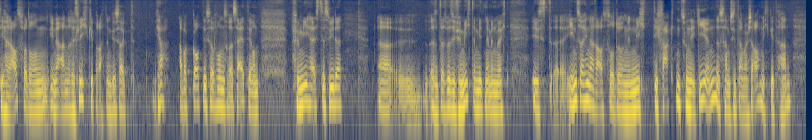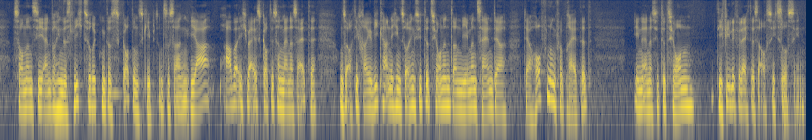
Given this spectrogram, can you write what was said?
die Herausforderung in ein anderes Licht gebracht und gesagt, ja, aber Gott ist auf unserer Seite. Und für mich heißt es wieder, also das, was ich für mich da mitnehmen möchte, ist äh, in solchen Herausforderungen nicht die Fakten zu negieren, das haben sie damals auch nicht getan, sondern sie einfach in das Licht zu rücken, das Gott uns gibt und zu sagen, ja, aber ich weiß, Gott ist an meiner Seite. Und so auch die Frage, wie kann ich in solchen Situationen dann jemand sein, der, der Hoffnung verbreitet, in einer Situation, die viele vielleicht als aussichtslos sehen.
